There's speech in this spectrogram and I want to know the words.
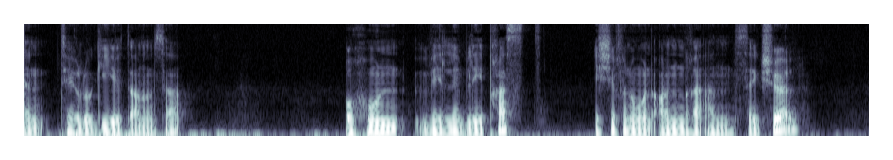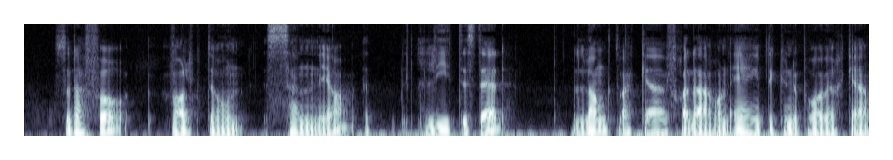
en teologiutdannelse, og hun ville bli prest, ikke for noen andre enn seg sjøl, så derfor valgte hun Senja, et lite sted, langt vekke fra der hun egentlig kunne påvirke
